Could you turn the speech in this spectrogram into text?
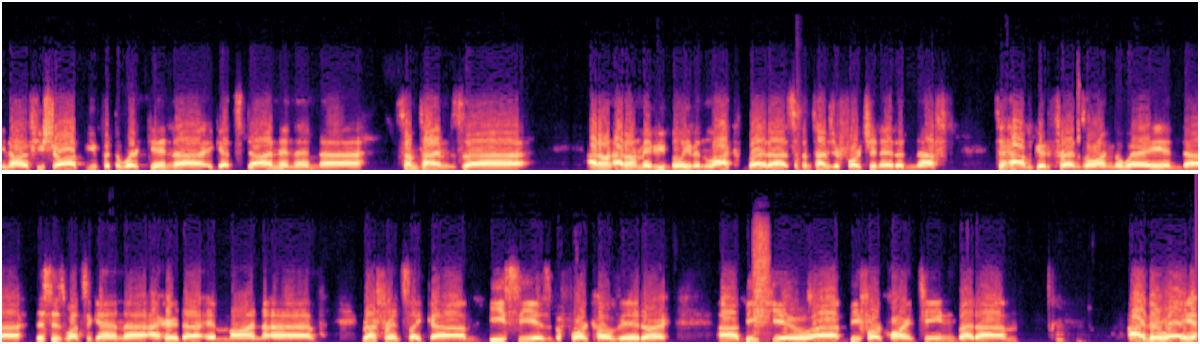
you know if you show up, you put the work in, uh, it gets done, and then uh, sometimes. I don't, I don't maybe believe in luck, but sometimes you're fortunate enough to have good friends along the way. And uh, this is once again, uh, I heard uh, Iman uh, reference like um, BC is before COVID or uh, BQ uh, before quarantine. But um, either way,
